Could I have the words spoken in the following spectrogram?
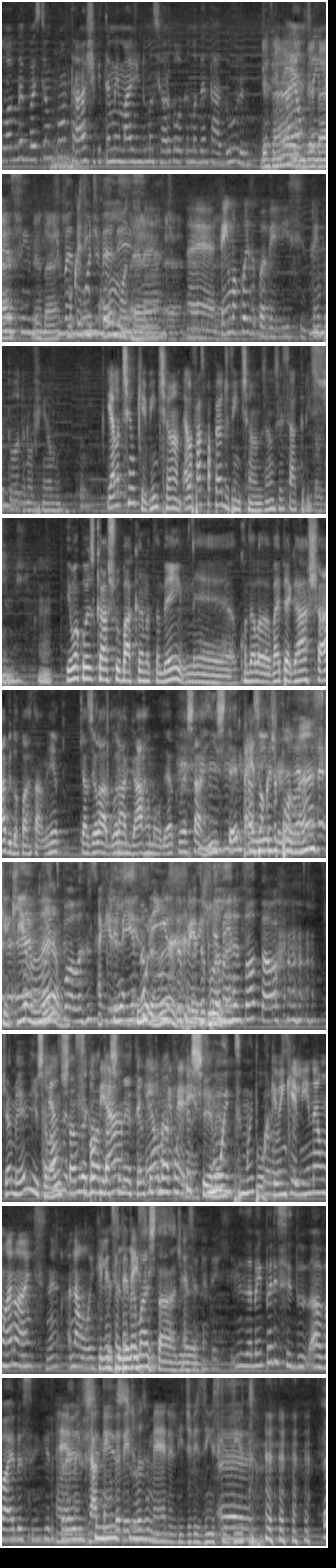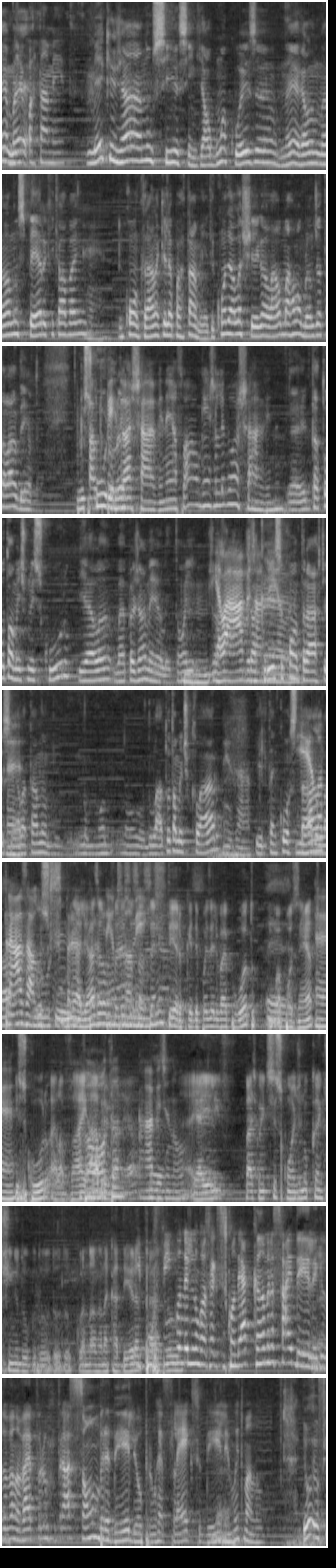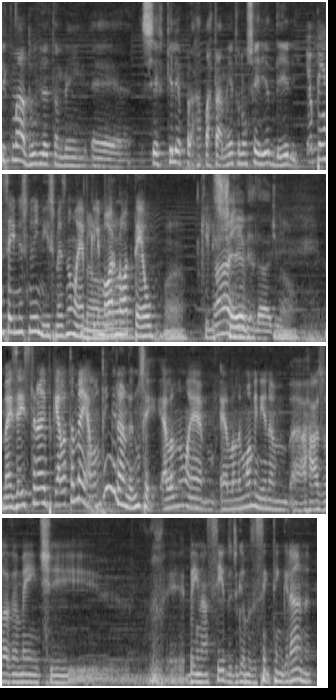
Logo depois tem um contraste, que tem uma imagem de uma senhora colocando uma dentadura. Verdade, Aí é um trem meio verdade, assim, verdade. Uma coisa juventude, incômoda, velhice. né? É, tem uma coisa com a velhice o tempo todo no filme. E ela tinha o quê? 20 anos? Ela faz papel de 20 anos, eu não sei se a atriz tinha. Ah. E uma coisa que eu acho bacana também, né, quando ela vai pegar a chave do apartamento, que a zeladora agarra a mão dela e começa a rir histericamente. Parece uma coisa né? Polanski aquilo, é, né? Muito Polanski. Aquele inquilino. loucura, né? do Inquilino Polanski. total. Que é meio isso, ela Aliás, não sabe onde é que ela tá se metendo, o que, é que uma vai referência. acontecer, né? Muito, muito Porque o inquilino é um ano antes, né? Não, o inquilino é O Inquilino é 76. mais tarde, É é. 76. Mas é bem parecido a vibe, assim, aquele É, prédio mas já tem o sinistro. bebê de Rosemary ali, de vizinho esquisito. É, de mas apartamento. meio que já anuncia, assim, que alguma coisa, né, ela, ela não espera o que, que ela vai É. encontrar naquele apartamento. E quando ela chega lá, o Marlon Brando já tá lá dentro. No Fala que escuro, perdeu né? a chave, né? Ela falou, ah, alguém já levou a chave, né? É, ele tá totalmente no escuro e ela vai pra janela. Então ele já, Uhum. Ela abre a já cria esse janela. contraste, assim. É. Ela tá no, no- no- no- do lado totalmente claro Exato. e ele tá encostado E ela lá traz a luz escuro. pra- Aliás, ela vai fazer essa ambiente. cena inteira, porque depois ele vai pro outro aposento, É. escuro, ela vai, abre a Volta, janela. abre de novo. E aí ele praticamente se esconde no cantinho do, do, do, do- quando anda na cadeira. E por fim, do- quando ele não consegue se esconder, a câmera sai dele, que eu tô falando, vai pro, pra sombra dele ou pro reflexo dele. É, muito maluco. Eu, eu fico na dúvida também é, se aquele apartamento não seria dele. Eu pensei nisso no início, mas não é, porque Não, ele mora no não. hotel Ah, que eles ah, tinham. é verdade. não. Mas é estranho, porque ela também, ela não tem grana, não sei. Ela não é, ela é uma menina ah, razoavelmente eh, bem nascida, digamos assim, tem grana.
